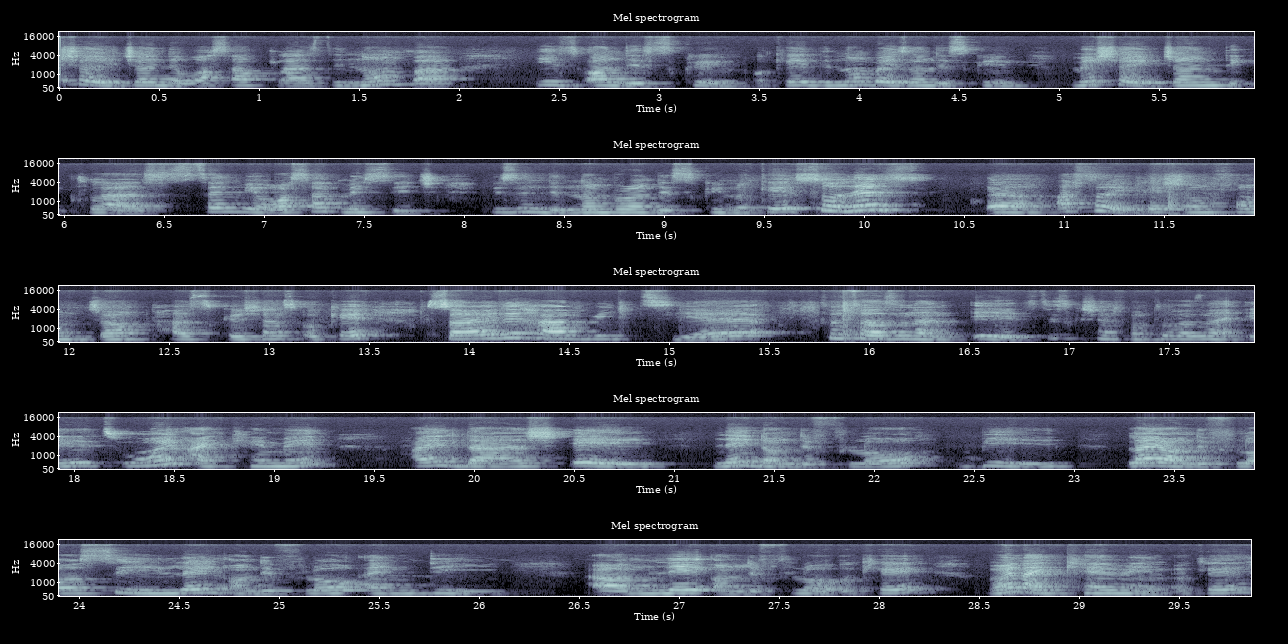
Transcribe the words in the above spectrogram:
Make sure you join the WhatsApp class. The number is on the screen. Okay, the number is on the screen. Make sure you join the class. Send me a WhatsApp message using the number on the screen. Okay, so let's um, answer a question from JAMB past questions. Okay, so I already have it here. 2008. This question from 2008. When I came in, I dash A laid on the floor, B lie on the floor, C laying on the floor, and D um lay on the floor. Okay. When I came in, okay,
